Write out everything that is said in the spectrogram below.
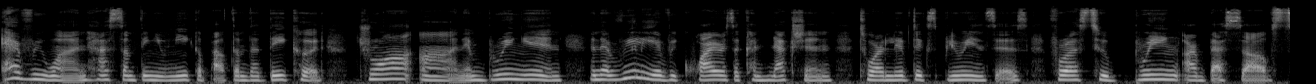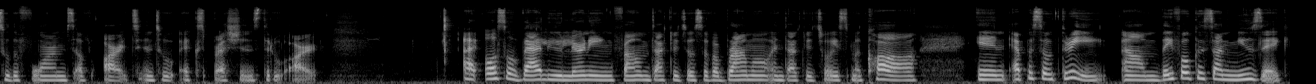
everyone has something unique about them that they could draw on and bring in, and that really it requires a connection to our lived experiences for us to bring our best selves to the forms of art and to expressions through art. I also value learning from Dr. Joseph Abramo and Dr. Joyce McCall in episode three, um, they focused on music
